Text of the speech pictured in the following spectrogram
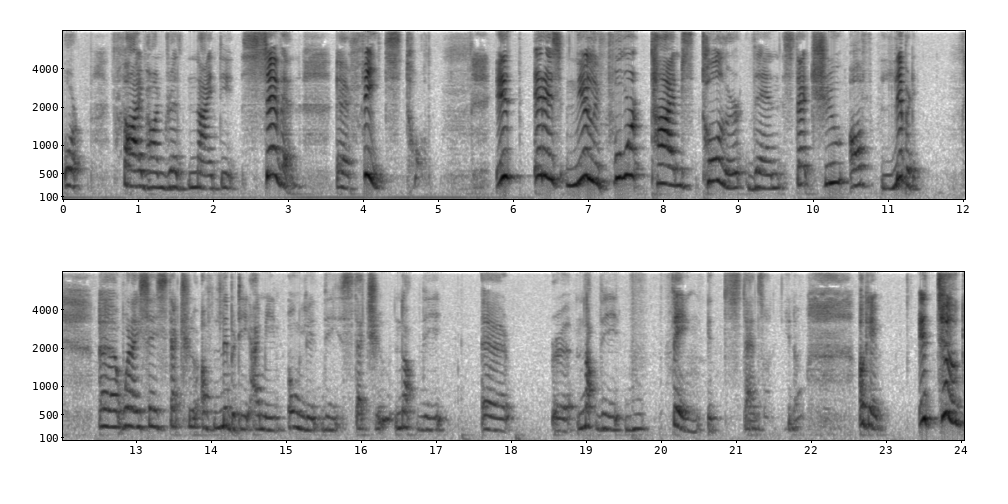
or 597 uh, feet tall. It, it is nearly four times than Statue of Liberty. Uh, when I say Statue of Liberty, I mean only the statue, not the uh, uh, not the thing it stands on. You know. Okay, it took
